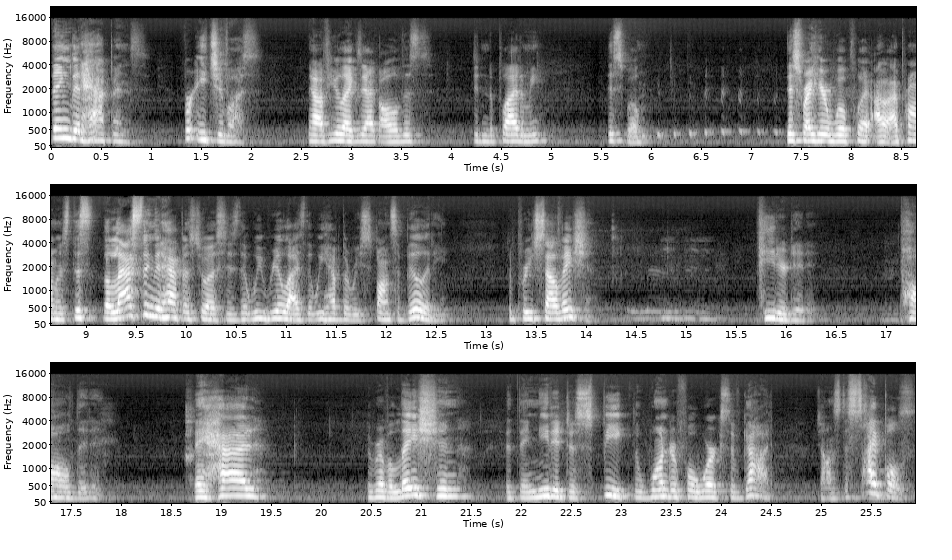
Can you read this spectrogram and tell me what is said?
thing that happens for each of us now, if you're like, Zach, all of this didn't apply to me, this will. this right here will play. I, I, promise. This the last thing that happens to us is that we realize that we have the responsibility to preach salvation. Mm-hmm. Peter did it. Paul did it. They had the revelation that they needed to speak the wonderful works of God. John's disciples.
